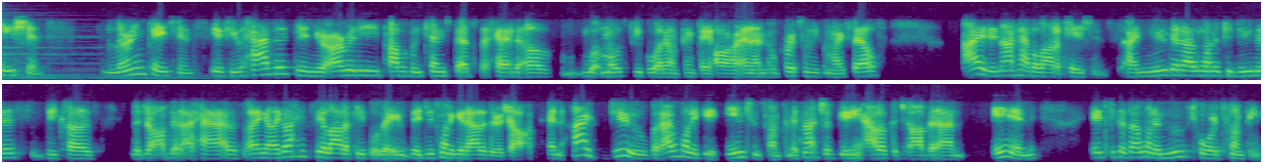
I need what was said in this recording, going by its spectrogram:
Patience. Learning patience. If you have it, then you're already probably 10 steps ahead of what most people I don't think they are. And I know personally for myself, I did not have a lot of patience. I knew that I wanted to do this because the job that I have, like, like I see a lot of people, they, they just want to get out of their job. And I do, but I want to get into something. It's not just getting out of the job that I'm in. It's because I want to move towards something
